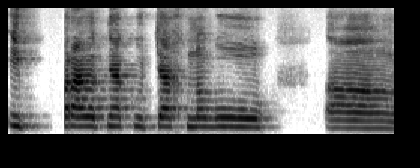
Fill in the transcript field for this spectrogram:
и правят някои от тях много а,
